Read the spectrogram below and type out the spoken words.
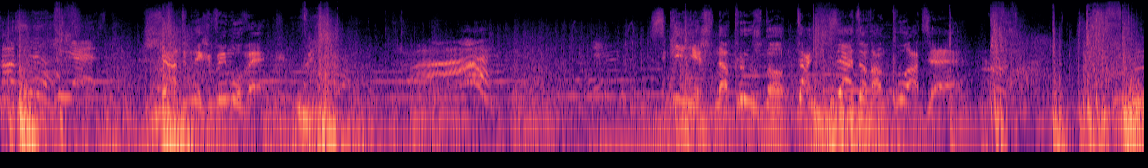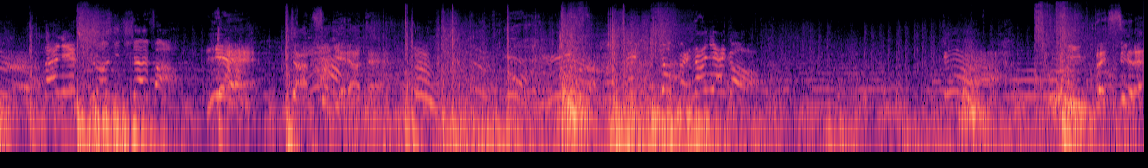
Za szybki jest! Żadnych wymówek! Zginiesz na próżno, tak za to wam płacę! Na nie chronić szefa! Nie! Dam sobie radę! Dupy, na niego! Imbecyle!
